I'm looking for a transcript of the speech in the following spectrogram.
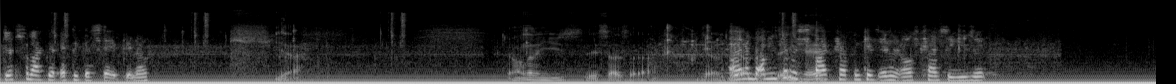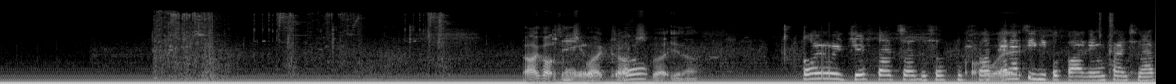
Just for like an epic escape, you know? Yeah. I'm gonna use this as a. you know, And I'm, gonna spike trap in case anyone else tries to use it. I got some There spike traps, but you know. Oh, we were just outside the silver spot, and I see people fighting. I'm trying to snap.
